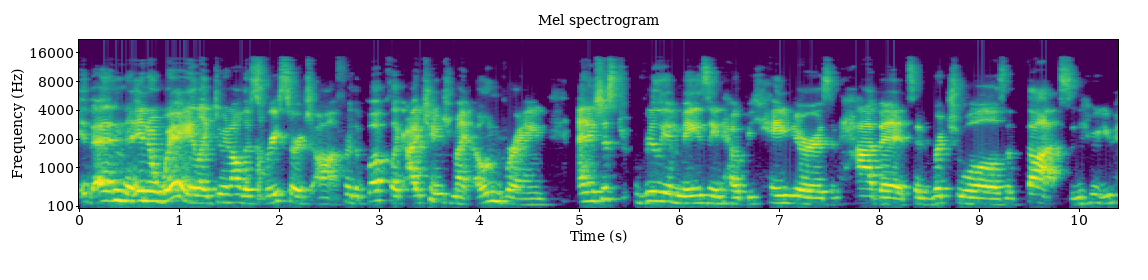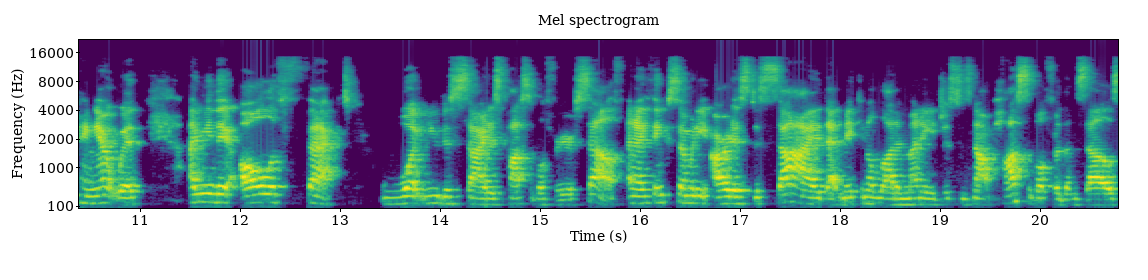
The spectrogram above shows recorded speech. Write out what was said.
and in a way, like doing all this research on, for the book, like I changed my own brain. And it's just really amazing how behaviors and habits and rituals and thoughts and who you hang out with, I mean, they all affect what you decide is possible for yourself. And I think so many artists decide that making a lot of money just is not possible for themselves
